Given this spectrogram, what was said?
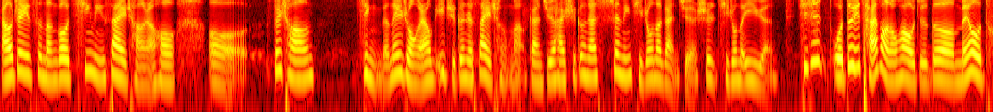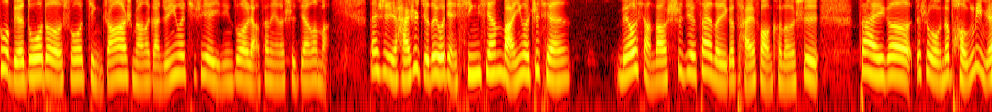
然后这一次能够亲临赛场，然后呃非常。紧的那种，然后一直跟着赛程嘛，感觉还是更加身临其中的感觉，是其中的一员。其实我对于采访的话，我觉得没有特别多的说紧张啊什么样的感觉，因为其实也已经做了两三年的时间了嘛。但是还是觉得有点新鲜吧，因为之前没有想到世界赛的一个采访可能是在一个就是我们的棚里面，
